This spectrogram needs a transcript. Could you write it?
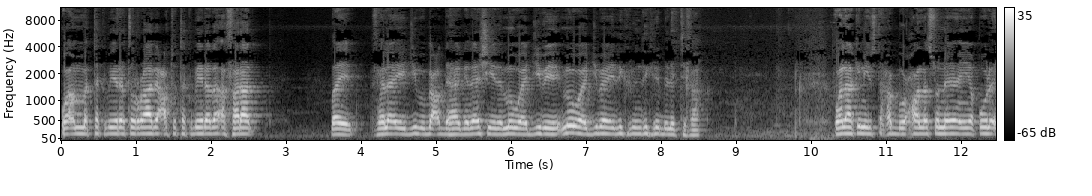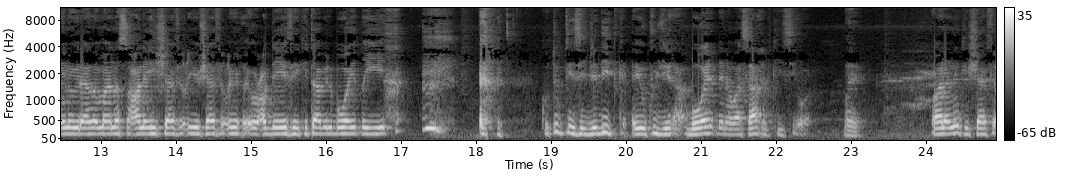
Wa ama atakbiiratu araabicatu takbiirada afaraad ayb falaa yajibu bacdaha gadaasheeda ma waajibayo dikrun dikri bilitifaaq walaakin yustaxabu waxaa la sunneeya an yaquula inuu yidhaahdo maa nasa caleyhi shaaficiyu shaafici wixii uu cadeeyey fi kitaabi lbuweydiyi kutubtiisa jadiidka ayuu ku jiraa. Buweydina waa saaxibkiisii waana ninkii shaafici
